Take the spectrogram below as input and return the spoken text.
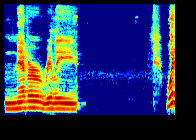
never really. What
